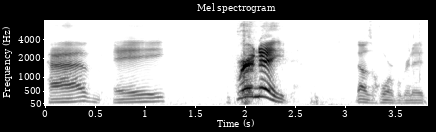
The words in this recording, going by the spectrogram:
Have a grenade. That was a horrible grenade.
